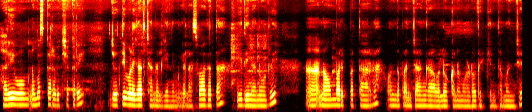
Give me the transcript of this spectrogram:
ಹರಿ ಓಂ, ನಮಸ್ಕಾರ ವೀಕ್ಷಕರೇ. ಜ್ಯೋತಿ ಬಳಿಗಾರ್ ಚಾನಲ್ಗೆ ನಿಮಗೆಲ್ಲ ಸ್ವಾಗತ. ಈ ದಿನ ನೋಡ್ರಿ ನವಂಬರ್ ಇಪ್ಪತ್ತಾರರ ಒಂದು ಪಂಚಾಂಗ ಅವಲೋಕನ ಮಾಡೋದಕ್ಕಿಂತ ಮುಂಚೆ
